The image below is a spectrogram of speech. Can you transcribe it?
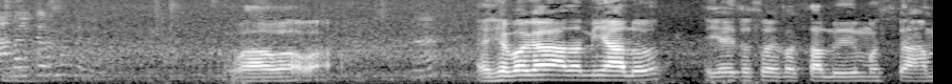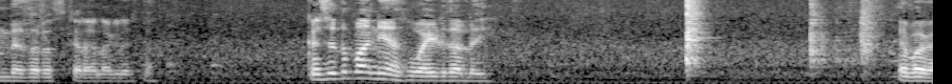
आम्हाला करू नका ना. वा वा वा. हे? बघा आता मी आलो. यायचा स्वयंपाक चालू आहे. मस्त आंब्याचा रस करायला लागले कसं तर पाणी असं वाईट झालंय. हे बघा.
